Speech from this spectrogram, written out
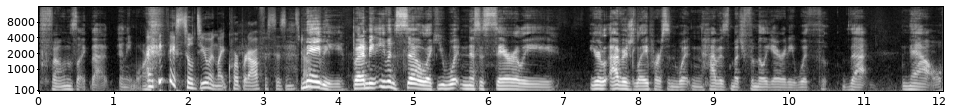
phones like that anymore. I think they still do in like corporate offices and stuff. Maybe, but I mean, even so, like you wouldn't necessarily, your average layperson wouldn't have as much familiarity with that now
